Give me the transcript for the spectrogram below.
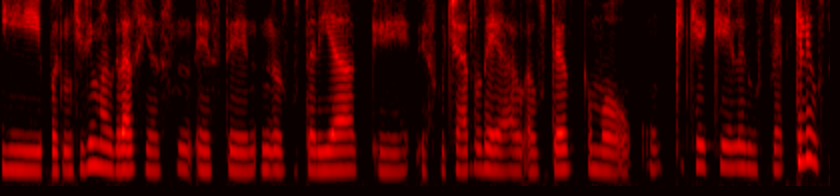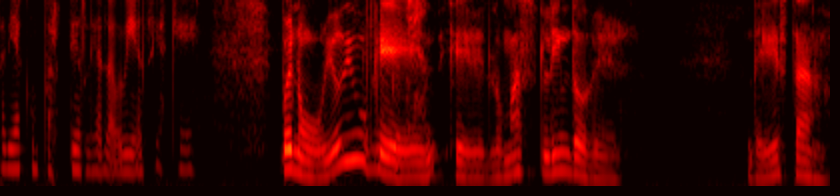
y pues muchísimas gracias. Este, nos gustaría eh, escucharle a, usted como ¿qué, qué, les gustaría, qué le gustaría compartirle a la audiencia. Que, bueno, yo digo que, que, lo más lindo de, de esta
